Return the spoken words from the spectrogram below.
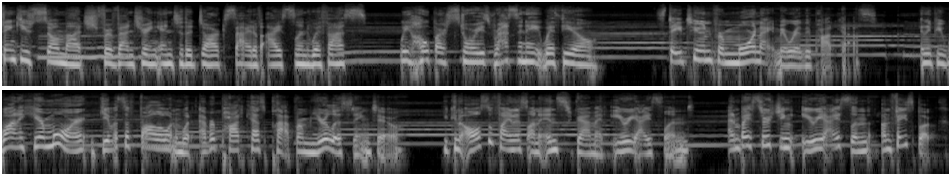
Thank you so much for venturing into the dark side of Iceland with us. We hope our stories resonate with you. Stay tuned for more Nightmare Worthy podcasts. And if you want to hear more, give us a follow on whatever podcast platform you're listening to. You can also find us on Instagram at Eerie Iceland and by searching Eerie Iceland on Facebook.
